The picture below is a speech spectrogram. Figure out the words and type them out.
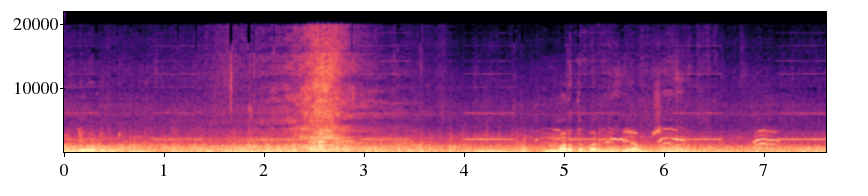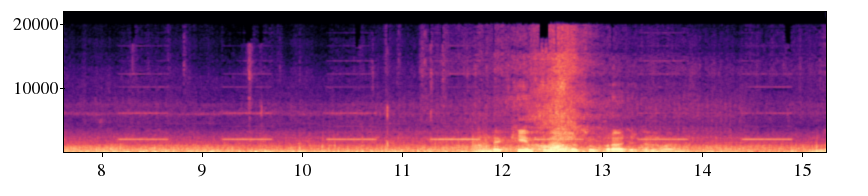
வண்டி ஓட்டிக்கிட்டு இருக்காங்க. இந்த மரத்தை பாருங்கள் எப்படி அம்சமாக இருக்கும் அந்த கேப்லாம் நல்லா சூப்பராக வச்சுருக்காங்க பாருங்க. அந்த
